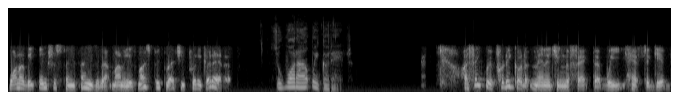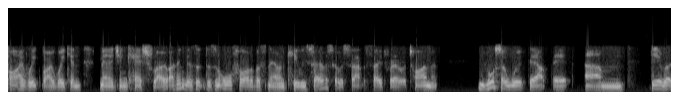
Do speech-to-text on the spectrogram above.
one of the interesting things about money is most people are actually pretty good at it. So, what aren't we good at? I think we're pretty good at managing the fact that we have to get by week by week and managing cash flow. I think there's a, there's an awful lot of us now in KiwiSaver, so we're starting to save for our retirement. We've also worked out that um, there are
